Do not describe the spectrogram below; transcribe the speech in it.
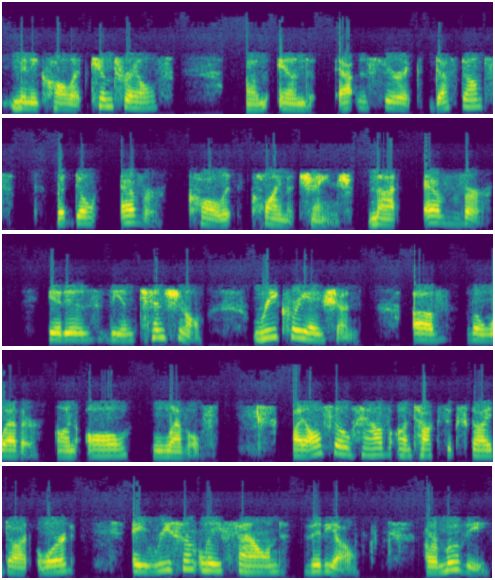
many call it chemtrails, um, and atmospheric death dumps, but don't ever call it climate change. Not ever. It is the intentional recreation of the weather on all levels. I also have on toxicsky.org a recently found video or movie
